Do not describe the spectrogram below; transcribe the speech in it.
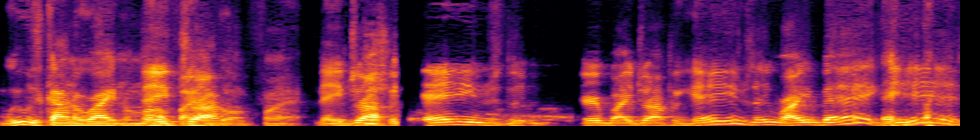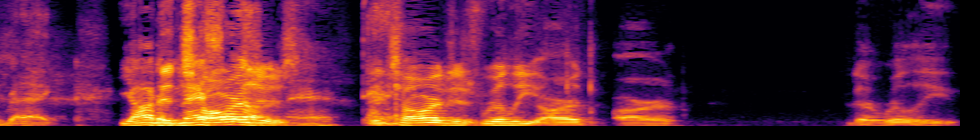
We was kind of writing them They off. I ain't dropped- going front. they dropping games. Them- Everybody dropping games. They right back. They yeah. right back. Y'all The the Chargers. up, man. The Chargers really are are they're really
